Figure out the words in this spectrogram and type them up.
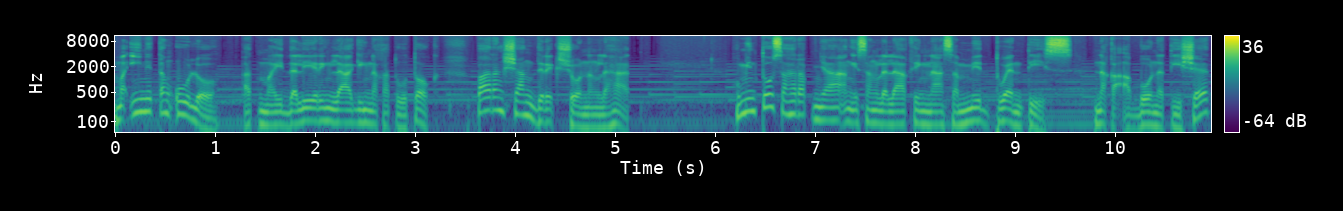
mainit ang ulo at may daliring laging nakatutok, parang siyang direksyon ng lahat. Huminto sa harap niya ang isang lalaking nasa mid-twenties, nakaabo na t-shirt,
